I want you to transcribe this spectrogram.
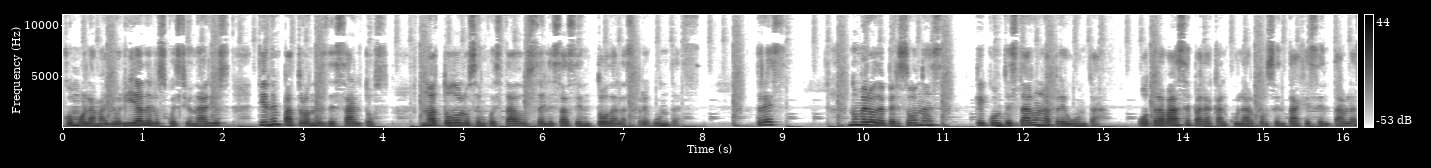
Como la mayoría de los cuestionarios tienen patrones de saltos, no a todos los encuestados se les hacen todas las preguntas. 3. Número de personas que contestaron la pregunta. Otra base para calcular porcentajes en tablas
